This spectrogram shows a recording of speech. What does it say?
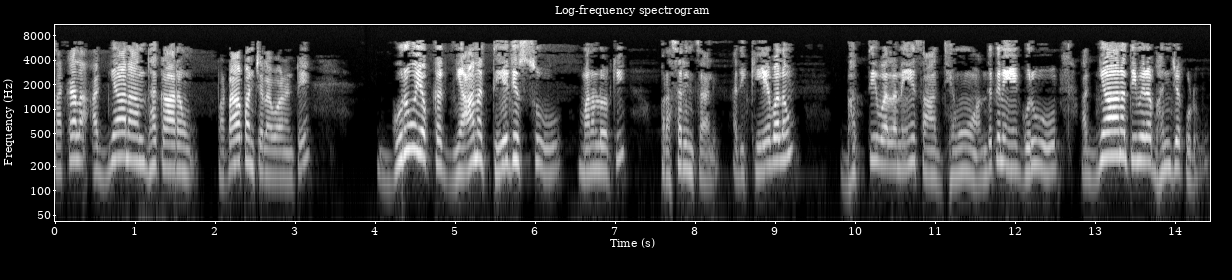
సకల అజ్ఞానాంధకారం పటాపంచలవ్వాలంటే గురువు యొక్క జ్ఞాన తేజస్సు మనలోకి ప్రసరించాలి. అది కేవలం భక్తి వల్లనే సాధ్యము. అందుకనే గురువు అజ్ఞాన తిమిర భంజకుడు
